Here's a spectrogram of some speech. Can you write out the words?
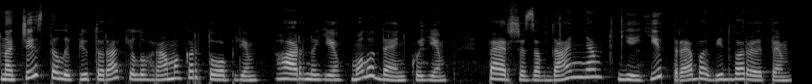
Начистили 1,5 кг картоплі, гарної, молоденької. Перше завдання її треба відварити.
